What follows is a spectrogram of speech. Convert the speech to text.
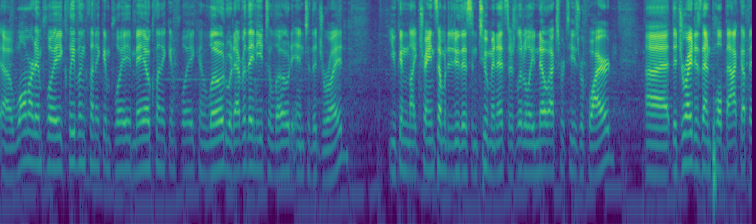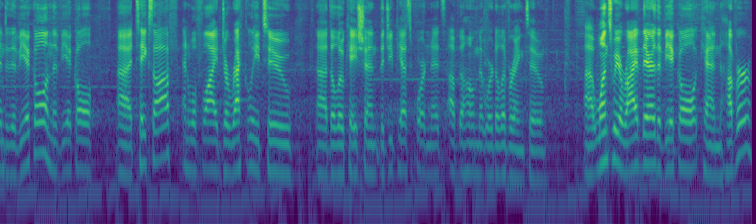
a Walmart employee, Cleveland Clinic employee, Mayo Clinic employee can load whatever they need to load into the droid. You can like train someone to do this in two minutes. There's literally no expertise required. Uh, the droid is then pulled back up into the vehicle, and the vehicle uh, takes off and will fly directly to uh, the location, the GPS coordinates of the home that we're delivering to. Uh, once we arrive there, the vehicle can hover,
